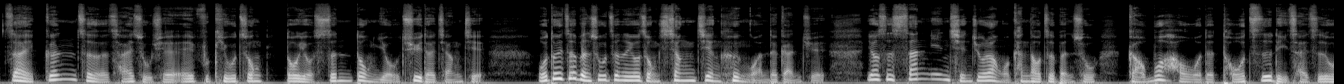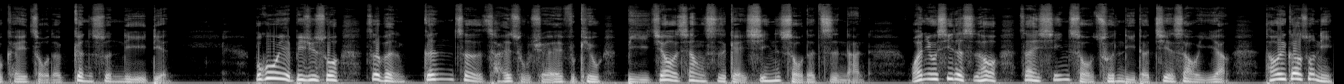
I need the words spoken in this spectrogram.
在跟着财主学 FQ 中都有生动有趣的讲解。我对这本书真的有种相见恨晚的感觉。要是三年前就让我看到这本书，搞不好我的投资理财之路可以走得更顺利一点。不过我也必须说，这本跟着财主学 FQ 比较像是给新手的指南。玩游戏的时候，在新手村里的介绍一样，他会告诉你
